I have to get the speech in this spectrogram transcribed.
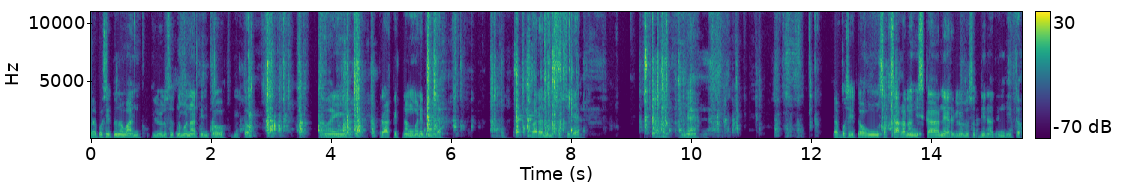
Tapos ito naman, ilulusot naman natin to dito. May bracket ng manibela. Para lumusot siya dyan. Yan. Tapos itong saksakan ng scanner, ilulusot din natin dito.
